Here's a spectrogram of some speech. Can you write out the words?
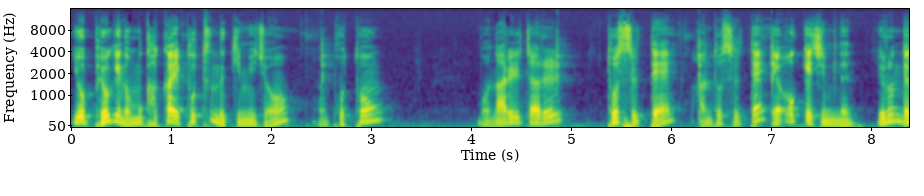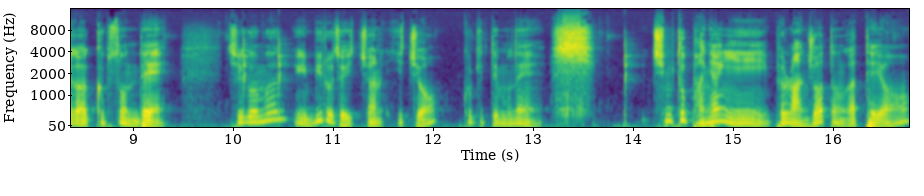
이 벽에 너무 가까이 붙은 느낌이죠. 어, 보통 뭐 날일자를 뒀을 때, 안 뒀을 때이 어깨 짚는 이런 데가 급소인데 지금은 미뤄져 있죠, 있죠. 그렇기 때문에 침투 방향이 별로 안 좋았던 것 같아요.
